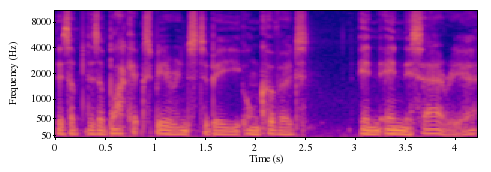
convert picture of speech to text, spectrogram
There's a there's a black experience to be uncovered in, in this area,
